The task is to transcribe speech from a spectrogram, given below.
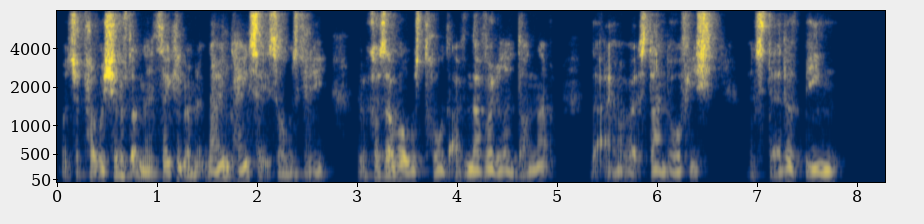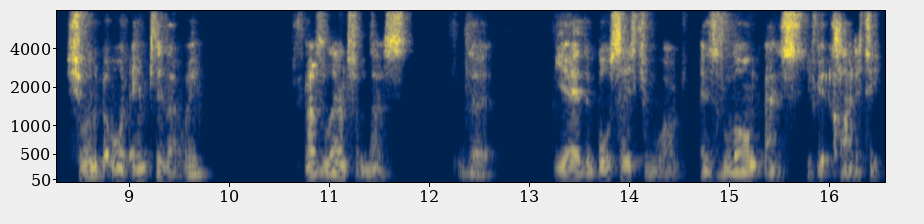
which I probably should have done. And thinking on it now, in hindsight, it's always great. But because I've always told I've never really done that, that I'm a bit standoffish, instead of being shown a bit more empathy that way, I've learned from this that yeah, the both sides can work as long as you've got clarity,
